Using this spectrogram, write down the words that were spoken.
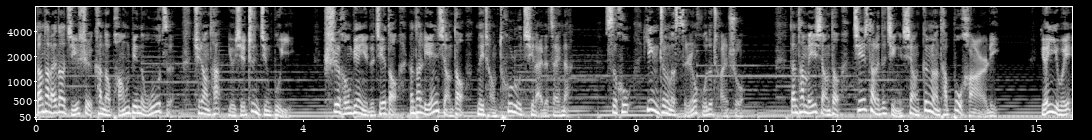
当他来到集市，看到旁边的屋子，却让他有些震惊不已。尸横遍野的街道让他联想到那场突如其来的灾难，似乎印证了死人湖的传说。但他没想到接下来的景象更让他不寒而栗。原以为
